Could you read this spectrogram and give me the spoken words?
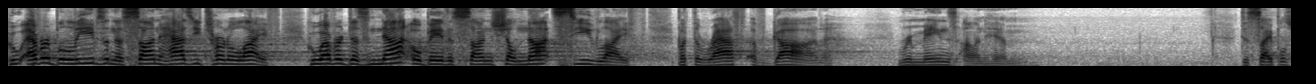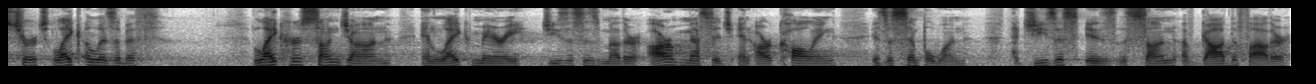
Whoever believes in the Son has eternal life. Whoever does not obey the Son shall not see life, but the wrath of God remains on him. Disciples Church, like Elizabeth, like her son John, and like Mary, Jesus' mother, our message and our calling is a simple one that Jesus is the Son of God the Father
